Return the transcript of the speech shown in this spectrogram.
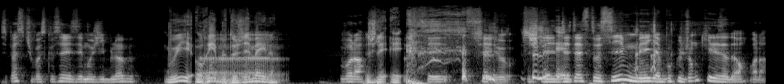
Je sais pas si tu vois ce que c'est les emojis blobs. Oui, horrible de Euh, Gmail. Voilà. Je les hais. C'est- c'est- je, je les déteste aussi, mais il y a beaucoup de gens qui les adorent. Voilà.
